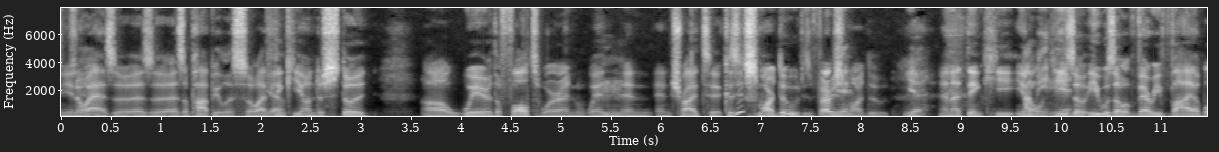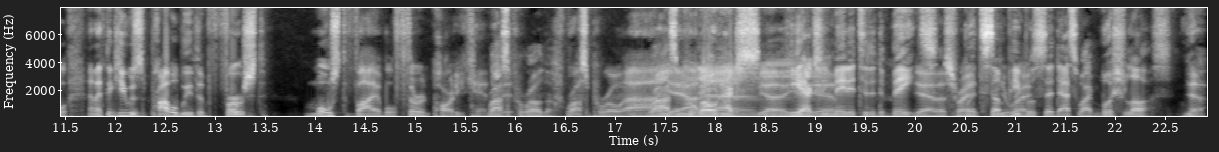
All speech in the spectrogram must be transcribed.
You know, Yeah. as a as a as a populace. So I think he understood uh, where the faults were and and and, and tried to because he's a smart dude. He's a very Mm-hmm. Yeah. smart dude. Yeah. and I think he, you know, mean, he's yeah. a he was a very viable, and I think he was probably the first most viable third party candidate. Ross Perot, though. Ross Perot. Ah, Ross yeah, Perot yeah, actually, yeah, he yeah, actually yeah. made it to the debates. Yeah, that's right. But some You're people right. said that's why Bush lost. Yeah.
